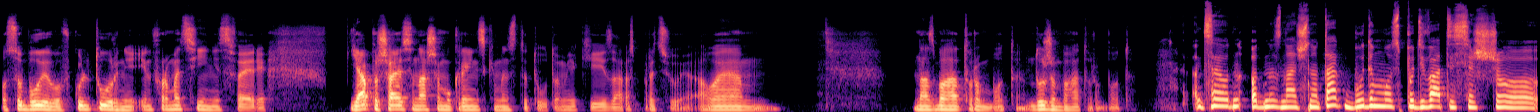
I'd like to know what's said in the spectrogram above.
особливо в культурній інформаційній сфері. Я пишаюся нашим українським інститутом, який зараз працює, але нас багато роботи, дуже багато роботи. Це однозначно так. Будемо сподіватися, що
